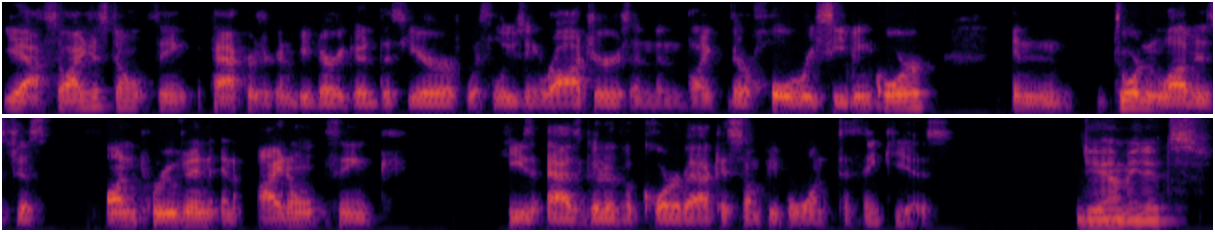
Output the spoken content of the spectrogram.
Yeah, so I just don't think the Packers are going to be very good this year with losing Rodgers and then like their whole receiving corps. And Jordan Love is just unproven, and I don't think he's as good of a quarterback as some people want to think he is. Yeah, I mean it's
